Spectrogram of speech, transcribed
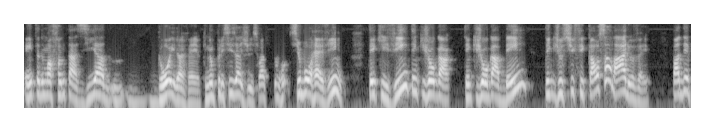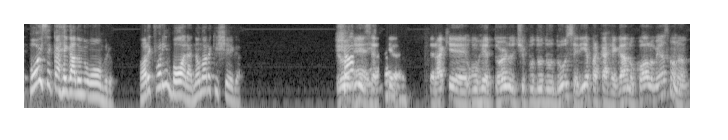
entra numa fantasia doida, velho, que não precisa disso. Se o Borré vir, tem que vir, tem que jogar, tem que jogar bem, tem que justificar o salário, velho. Para depois ser carregado no ombro. Na hora que for embora, não na hora que chega. Chato. É, será, que, será que um retorno tipo do Dudu seria para carregar no colo mesmo ou não?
